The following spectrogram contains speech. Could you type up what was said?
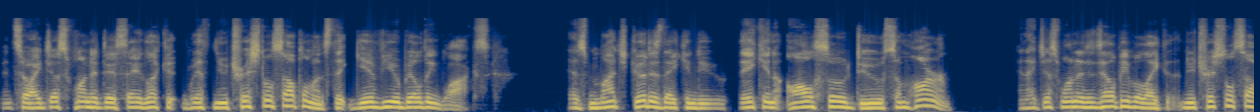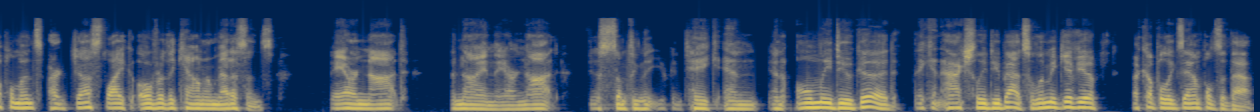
And so I just wanted to say, look, with nutritional supplements that give you building blocks, as much good as they can do, they can also do some harm. And I just wanted to tell people like nutritional supplements are just like over the counter medicines. They are not benign. They are not just something that you can take and and only do good. They can actually do bad. So let me give you a couple examples of that.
